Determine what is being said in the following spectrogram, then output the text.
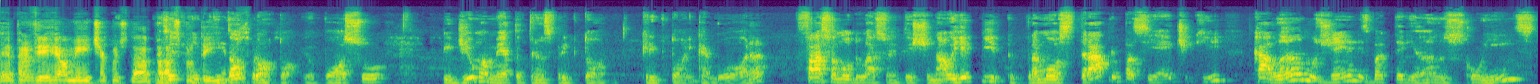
é para ver realmente a quantidade das proteínas. Então, pronto, ó, eu posso pedir uma metatranscriptônica agora, faço a modulação intestinal e repito, para mostrar para o paciente que calamos genes bacterianos ruins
